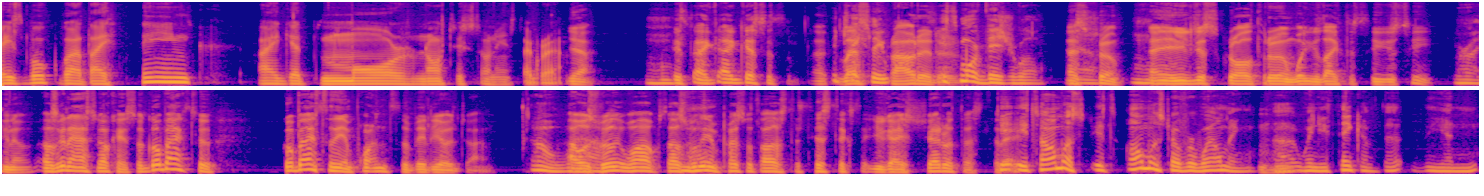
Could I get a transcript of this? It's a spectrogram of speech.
Facebook, but I think I get more noticed on Instagram. Yeah. It's, I, I guess it's uh, less crowded. It's or- more visual. That's Yeah. true. And you just scroll through, and what you like to see, you see. Right. You know, I was going to ask you. Okay, so go back to go back to the importance of video, John. Oh, wow. I was really well because I was really impressed with all the statistics that you guys shared with us today. It's almost it's almost overwhelming Mm-hmm. uh, when you think of the the en-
